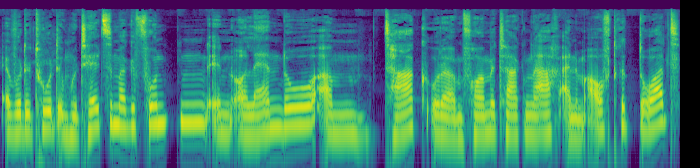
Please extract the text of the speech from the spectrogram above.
er wurde tot im Hotelzimmer gefunden in Orlando am Tag oder am Vormittag nach einem Auftritt dort.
